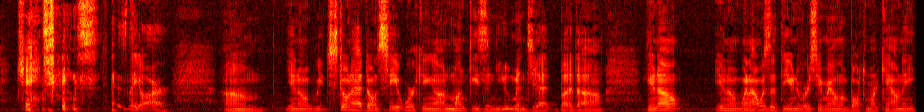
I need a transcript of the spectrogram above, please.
change things as they are. Um, you know, we still don't see it working on monkeys and humans yet, but uh, you know, you know, when I was at the University of Maryland, Baltimore County,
